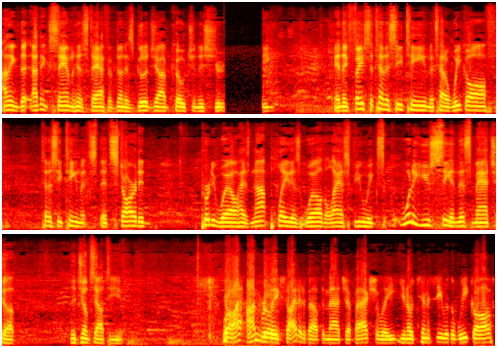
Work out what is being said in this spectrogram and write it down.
I think that I think Sam and his staff have done as good a job coaching this year. And they faced a Tennessee team that's had a week off. Tennessee team that's that started pretty well, has not played as well the last few weeks. What do you see in this matchup that jumps out to you? Well, I, I'm really excited about the matchup. Actually, you know, Tennessee with a week off.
